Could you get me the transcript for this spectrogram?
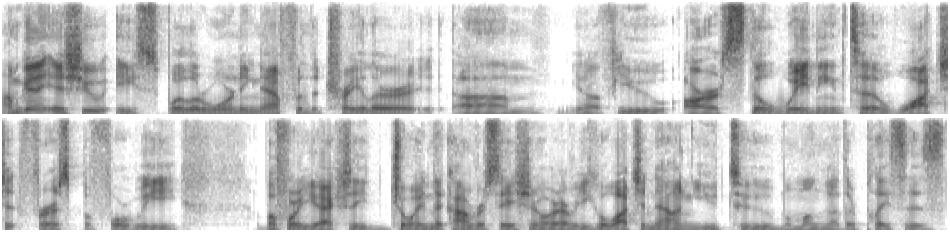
I'm going to issue a spoiler warning now for the trailer. Um, you know, if you are still waiting to watch it first before we before you actually join the conversation or whatever, you can watch it now on YouTube, among other places.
